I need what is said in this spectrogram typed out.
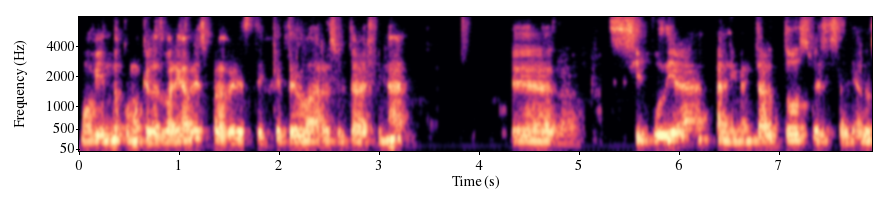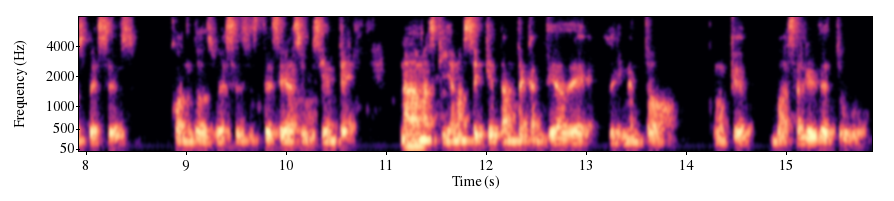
moviendo como que las variables para ver este, qué te va a resultar al final. Eh, si pudiera alimentar dos veces al día a los peces, con dos veces este, sería suficiente. Nada más que yo no sé qué tanta cantidad de alimento como que va a salir de tu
